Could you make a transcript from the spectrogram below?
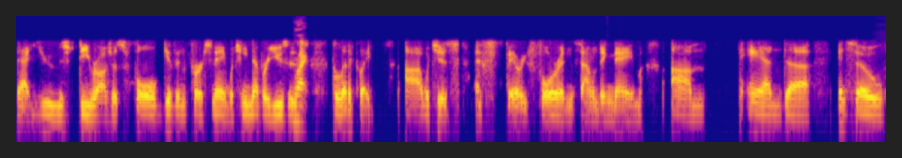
that used D. Raja's full given first name, which he never uses Right. politically, uh, which is a very foreign sounding name. Um, and uh, and so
